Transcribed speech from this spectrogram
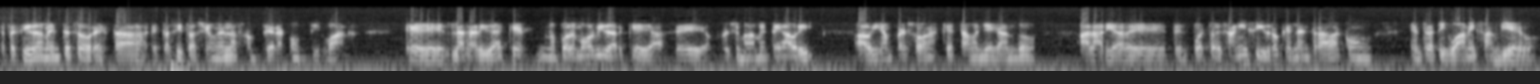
efectivamente sobre esta, esta situación en la frontera con Tijuana. Eh, la realidad es que no podemos olvidar que hace aproximadamente en abril habían personas que estaban llegando al área de, del puerto de San Isidro, que es la entrada con entre Tijuana y San Diego.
